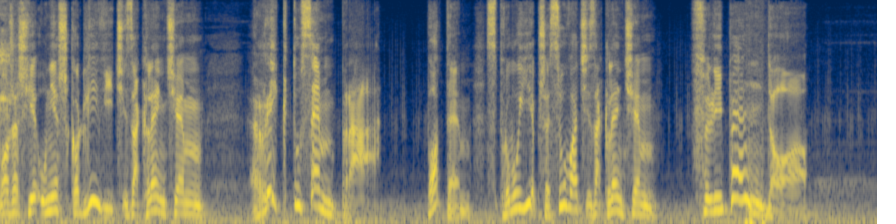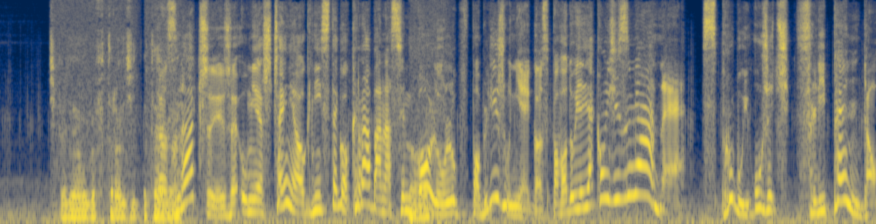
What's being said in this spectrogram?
Możesz je unieszkodliwić zaklęciem Rictu Sempra. Potem spróbuj je przesuwać zaklęciem Flipendo. Pewnie mam go wtrącić do tego. To znaczy, że umieszczenie ognistego kraba na symbolu lub w pobliżu niego spowoduje jakąś zmianę. Spróbuj użyć flipendo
